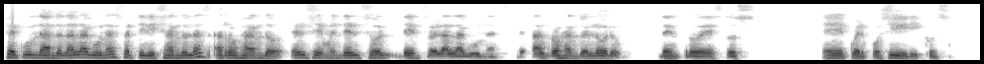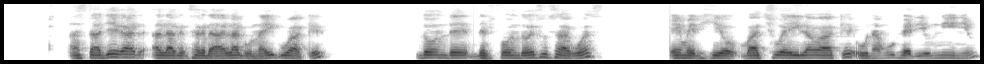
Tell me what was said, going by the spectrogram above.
fecundando las lagunas, fertilizándolas, arrojando el semen del sol dentro de las lagunas, arrojando el oro dentro de estos eh, cuerpos hídricos. Hasta llegar a la sagrada laguna Iguaque, donde del fondo de sus aguas emergió Bachue y Lavaque, una mujer y un niño,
